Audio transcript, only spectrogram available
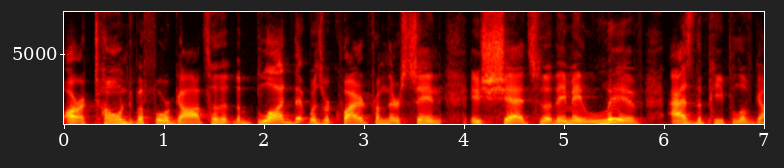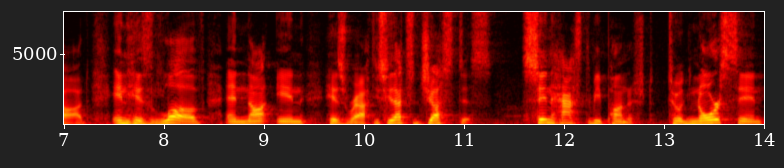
are atoned before God, so that the blood that was required from their sin is shed, so that they may live as the people of God in his love and not in his wrath. You see, that's justice. Sin has to be punished. To ignore sin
